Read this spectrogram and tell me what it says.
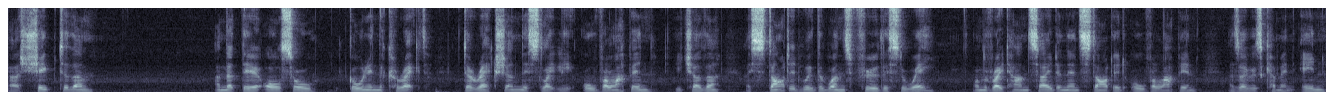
uh, shape to them and that they're also going in the correct direction. They're slightly overlapping each other. I started with the ones furthest away on the right hand side and then started overlapping as I was coming in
